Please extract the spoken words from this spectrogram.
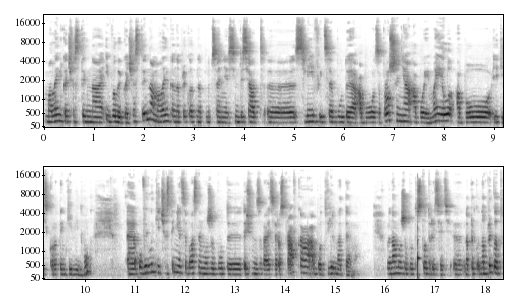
маленька частина і велика частина. Маленька, наприклад, на написання 70 е, слів, і це буде або запрошення, або імейл, або якийсь коротенький відгук. Е, у великій частині це власне може бути те, що називається розправка або твір на тему. Вона може бути 130, е, наприклад, наприклад,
